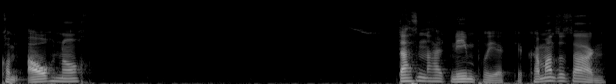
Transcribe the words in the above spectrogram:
Kommt auch noch. Das sind halt Nebenprojekte, kann man so sagen.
